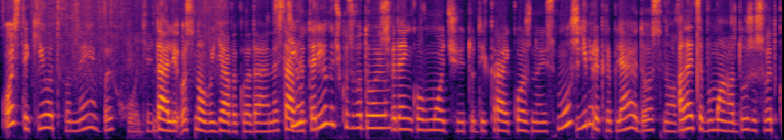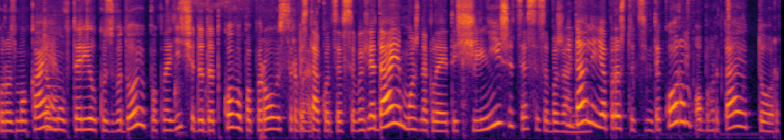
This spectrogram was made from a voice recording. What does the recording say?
Ось такі от вони виходять. Далі основу я викладаю на стіл, ставлю тарілочку з водою, швиденько вмочую туди край кожної смужки і прикріпляю до основи. Але ця бумага дуже швидко розмокає, тому в тарілку з водою покладіть ще додатково паперову серветку. Ось так оце все виглядає. Можна клеїти щільніше, це все за бажанням. І далі я просто цим декором обгортаю торт.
